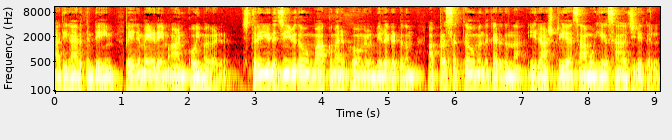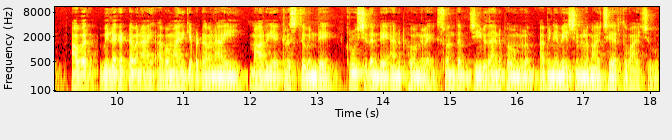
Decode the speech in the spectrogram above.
അധികാരത്തിന്റെയും പെരുമയുടെയും ആൺകോയ്മകൾ. സ്ത്രീയുടെ ജീവിതവും വാക്കും അനുഭവങ്ങളും വിലകെട്ടതും അപ്രസക്തവുമെന്ന് കരുതുന്ന ഈ രാഷ്ട്രീയ സാമൂഹിക സാഹചര്യത്തിൽ അവർ വിലകെട്ടവനായി അപമാനിക്കപ്പെട്ടവനായി മാറിയ ക്രിസ്തുവിന്റെ ക്രൂശിതന്റെ അനുഭവങ്ങളെ സ്വന്തം ജീവിതാനുഭവങ്ങളും അഭിനിവേശങ്ങളുമായി ചേർത്ത് വായിച്ചു.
